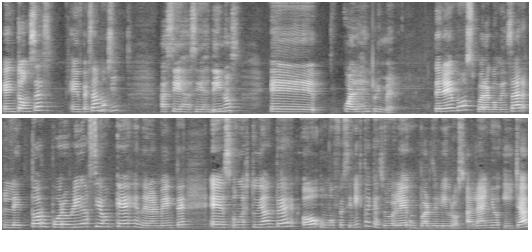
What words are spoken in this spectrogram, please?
Entonces, empezamos. Así es, así es. Dinos, eh, ¿cuál es el primero? Tenemos para comenzar lector por obligación, que generalmente es un estudiante o un oficinista que solo lee un par de libros al año y ya.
